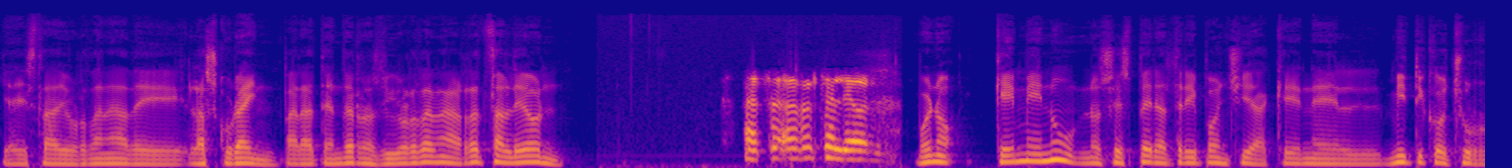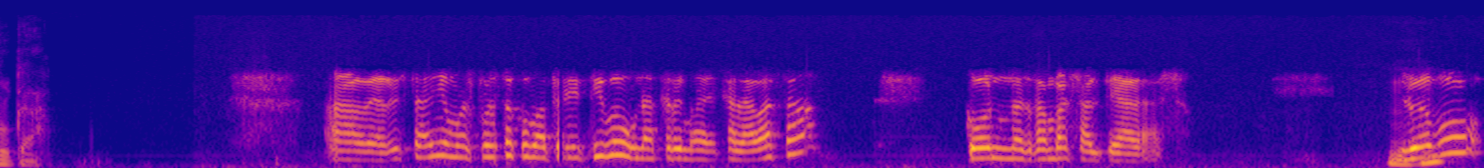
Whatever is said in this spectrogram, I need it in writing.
Y ahí está Jordana de Lascurain para atendernos. Jordana, Raza León. Raza León. Bueno, ¿qué menú nos espera Triponchia que en el mítico Churruca? A ver, este año hemos puesto como aperitivo una crema de calabaza con unas gambas salteadas. Luego,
